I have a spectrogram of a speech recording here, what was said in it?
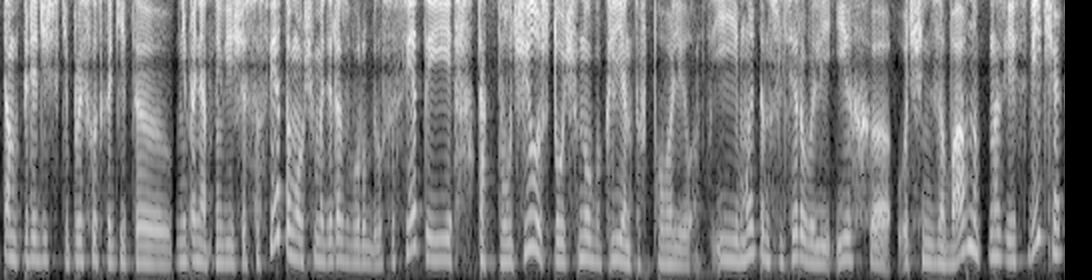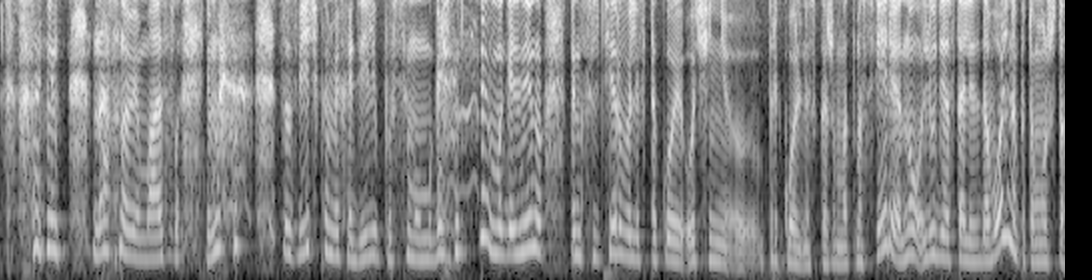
там периодически происходят какие-то непонятные вещи со светом. В общем, один раз вырубился свет, и так получилось, что очень много клиентов повалило. И мы консультировали их э, очень забавно. У нас есть свечи на основе масла, и мы со свечками ходили по всему магази- магазину, консультировали в такой очень прикольной, скажем, атмосфере. Ну, люди остались довольны, потому что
